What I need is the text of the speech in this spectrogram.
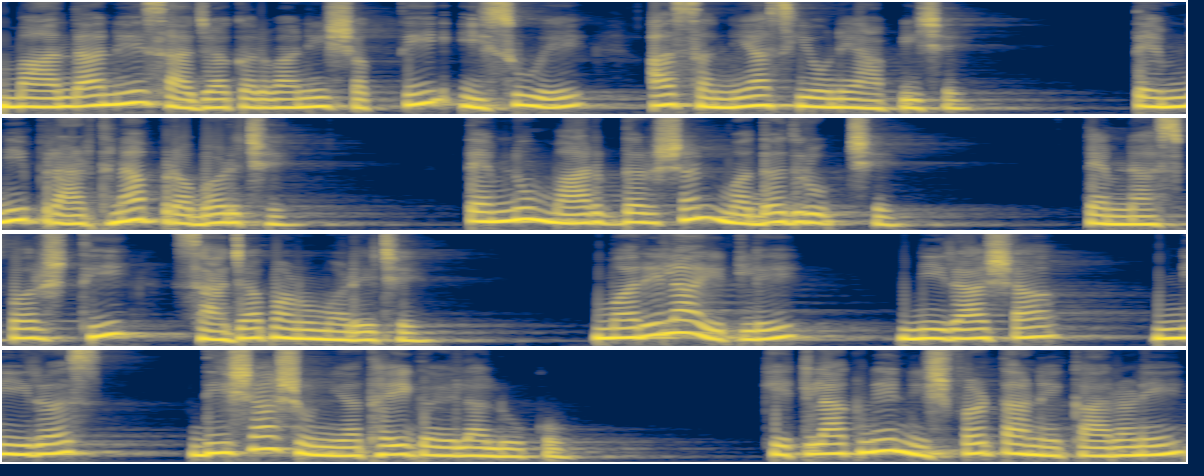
માંદાને સાજા કરવાની શક્તિ ઈસુએ આ સંન્યાસીઓને આપી છે. તેમની પ્રાર્થના પ્રબળ છે. તેમનું માર્ગદર્શન મદદરૂપ છે. તેમના સ્પર્શથી સાજાપણું મળે છે. મરેલા એટલે નિરાશા, નીરસ, દિશાશૂન્ય થઈ ગયેલા લોકો. કેટલાકને નિષ્ફળતાને કારણે,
